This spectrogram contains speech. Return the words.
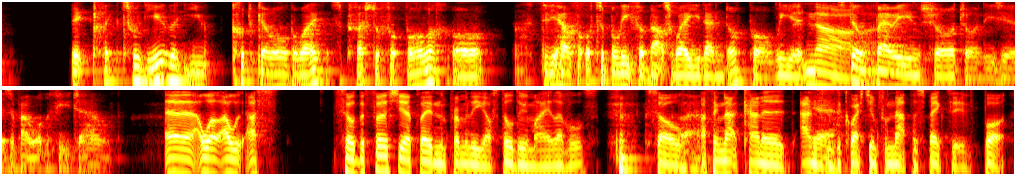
it clicked with you that you could go all the way as a professional footballer? Or did you have utter belief that that's where you'd end up, or were you no. still very unsure during these years about what the future held? Uh, well, I, I, so the first year I played in the Premier League, I was still doing my A levels. So wow. I think that kind of answers yeah. the question from that perspective. But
